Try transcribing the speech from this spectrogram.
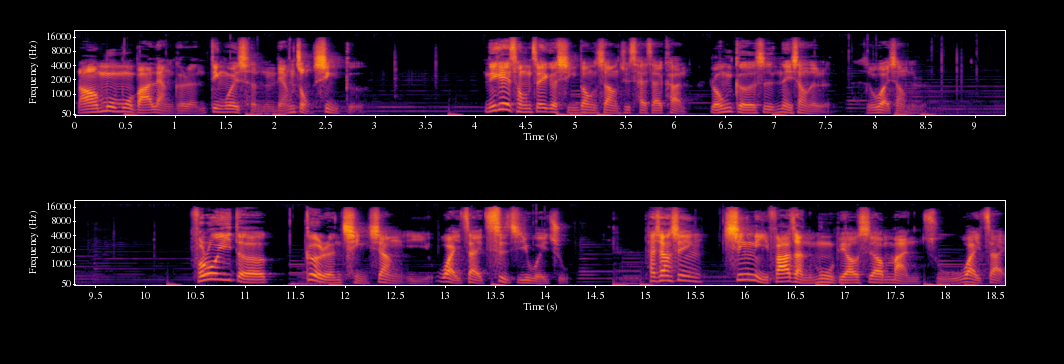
然后默默把两个人定位成了两种性格。你可以从这个行动上去猜猜看，荣格是内向的人还是外向的人？弗洛伊德个人倾向以外在刺激为主。他相信心理发展的目标是要满足外在，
